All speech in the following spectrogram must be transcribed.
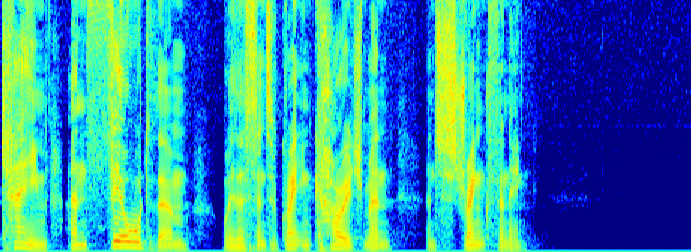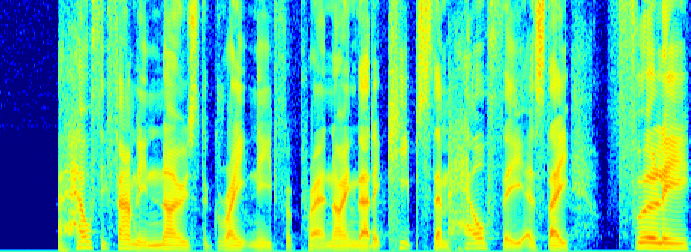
came and filled them with a sense of great encouragement and strengthening. A healthy family knows the great need for prayer, knowing that it keeps them healthy as they fully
